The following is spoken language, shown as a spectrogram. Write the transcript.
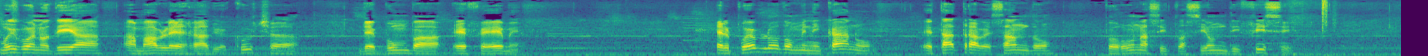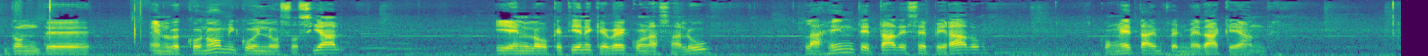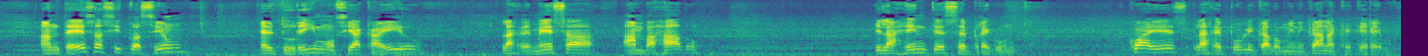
Muy buenos días, amable radio escucha de Bumba FM. El pueblo dominicano está atravesando por una situación difícil, donde en lo económico, en lo social y en lo que tiene que ver con la salud, la gente está desesperado con esta enfermedad que anda. Ante esa situación, el turismo se ha caído, las remesas han bajado y la gente se pregunta, ¿cuál es la República Dominicana que queremos?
